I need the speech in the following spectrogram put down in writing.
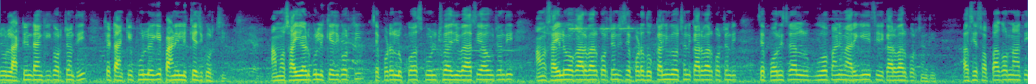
ଯେଉଁ ଲାଟ୍ରିନ୍ ଟାଙ୍କି କରିଛନ୍ତି ସେ ଟାଙ୍କି ଫୁଲ୍ ହେଇକି ପାଣି ଲିକେଜ୍ କରୁଛି। ଆମ ସାହି ଆଡ଼କୁ ଲିକେଜ୍ କରୁଛି। ସେପଟେ ଲୋକ ସ୍କୁଲ ଛୁଆ ଯିବା ଆସିବା ହେଉଛନ୍ତି। ଆମ ସାହି ଲୋକ କାରବାର କରୁଛନ୍ତି। ସେପଟେ ଦୋକାନୀ ବି ଅଛନ୍ତି କାରବାର କରୁଛନ୍ତି। ସେ ପରିସ୍ରା ଗୁହ ପାଣି ମାରିକି ସେ କାରବାର କରୁଛନ୍ତି। ଆଉ ସେ ସଫା କରୁନାହାନ୍ତି।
